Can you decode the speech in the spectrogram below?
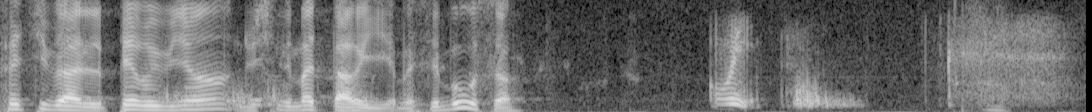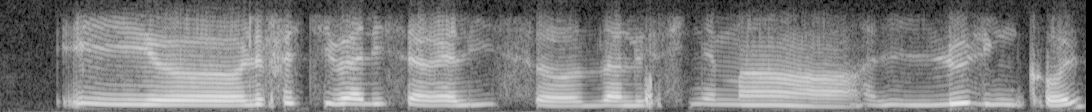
Festival péruvien du cinéma de Paris. Ah ben, c'est beau ça. Oui. Et euh, le festival il se réalise euh, dans le cinéma Le Lincoln,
